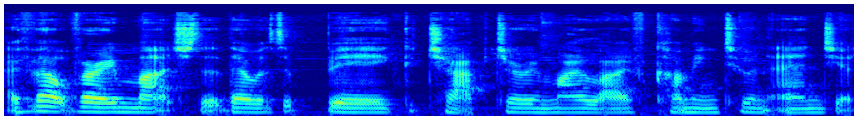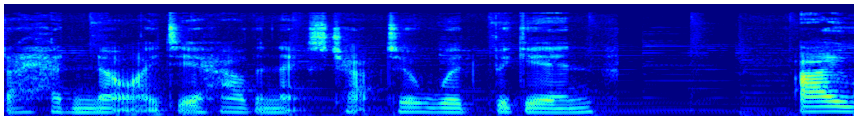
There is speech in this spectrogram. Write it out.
I felt very much that there was a big chapter in my life coming to an end, yet I had no idea how the next chapter would begin. I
